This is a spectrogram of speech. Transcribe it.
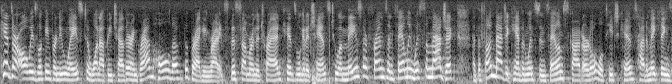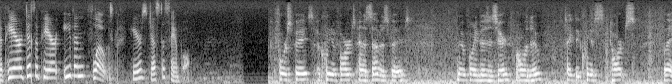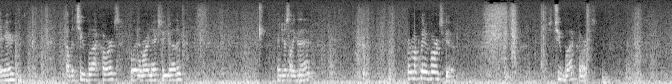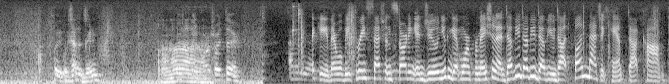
Kids are always looking for new ways to one-up each other and grab hold of the bragging rights. This summer in the Triad, kids will get a chance to amaze their friends and family with some magic. At the Fun Magic Camp in Winston-Salem, Scott Ertl will teach kids how to make things appear, disappear, even float. Here's just a sample. Four spades, a queen of hearts, and a seven of spades. No funny business here. All we do, take the queen of hearts, lay it here. Have the two black cards, lay them right next to each other. And just like that. Where'd my queen of hearts go? It's two black cards. Wait, what's happened, this? Benny? There's the queen of Ah. hearts right there. Ricky, there will be three sessions starting in June. You can get more information at www.funmagiccamp.com.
